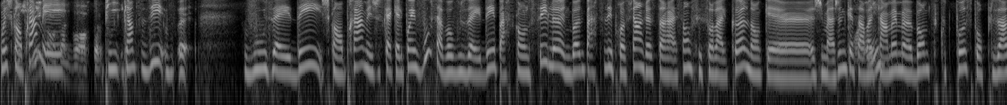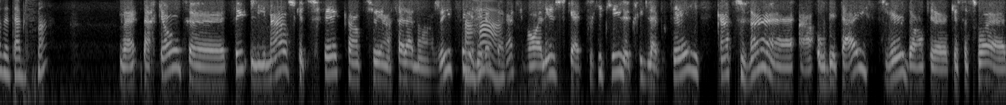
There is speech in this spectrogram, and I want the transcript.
Oui, je comprends, mais puis quand tu dis euh, vous aider, je comprends, mais jusqu'à quel point vous, ça va vous aider? Parce qu'on le sait, là, une bonne partie des profits en restauration, c'est sur l'alcool. Donc, euh, j'imagine que ça va être quand même un bon petit coup de pouce pour plusieurs établissements. Ben, par contre, euh, tu sais, les marges que tu fais quand tu es en salle à manger, tu sais, il y a des restaurants qui vont aller jusqu'à tripler le prix de la bouteille. Quand tu vends euh, au détail, si tu veux, donc que ce soit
